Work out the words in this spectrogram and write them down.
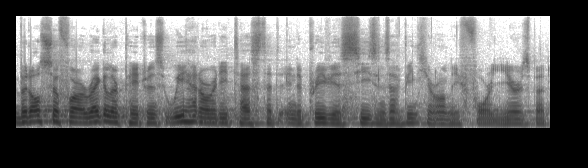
But also for our regular patrons, we had already tested in the previous seasons. I've been here only four years, but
